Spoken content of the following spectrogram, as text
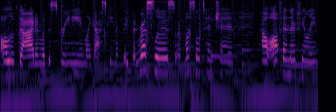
all of that and with the screening, like asking if they've been restless or muscle tension, how often they're feeling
